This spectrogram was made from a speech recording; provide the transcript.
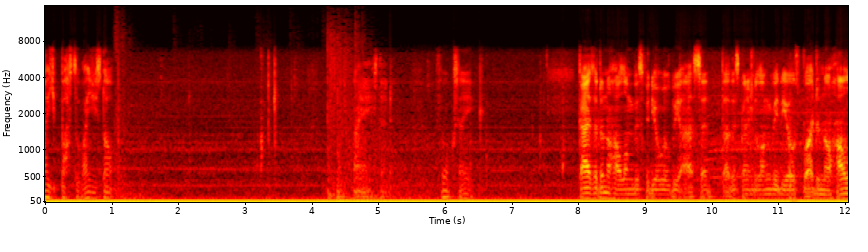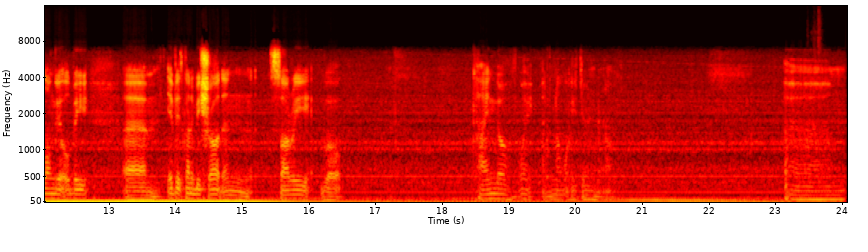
Oh, you bastard, why did you stop? Oh, yeah, he's dead. Fuck's sake. Guys, I don't know how long this video will be. I said that there's going to be long videos, but I don't know how long it'll be. Um, if it's to be short, then sorry, but kind of. Wait, I don't know what he's doing right now. Um,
